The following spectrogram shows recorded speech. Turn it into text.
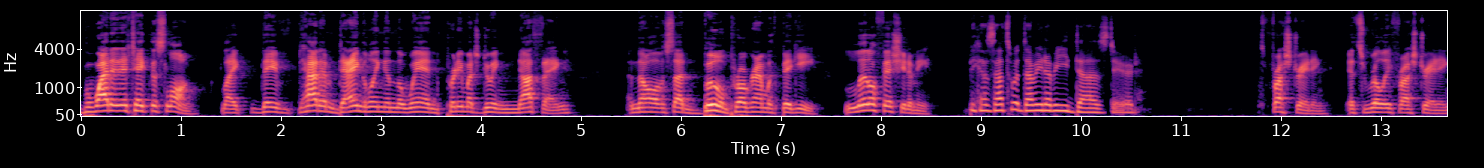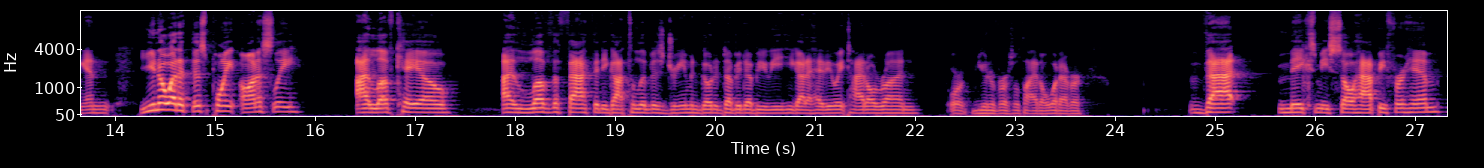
But why did it take this long? Like they've had him dangling in the wind, pretty much doing nothing, and then all of a sudden, boom, program with Big E. Little fishy to me. Because that's what WWE does, dude. It's frustrating. It's really frustrating. And you know what? At this point, honestly, I love KO. I love the fact that he got to live his dream and go to WWE. He got a heavyweight title run or universal title, whatever. That makes me so happy for him.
